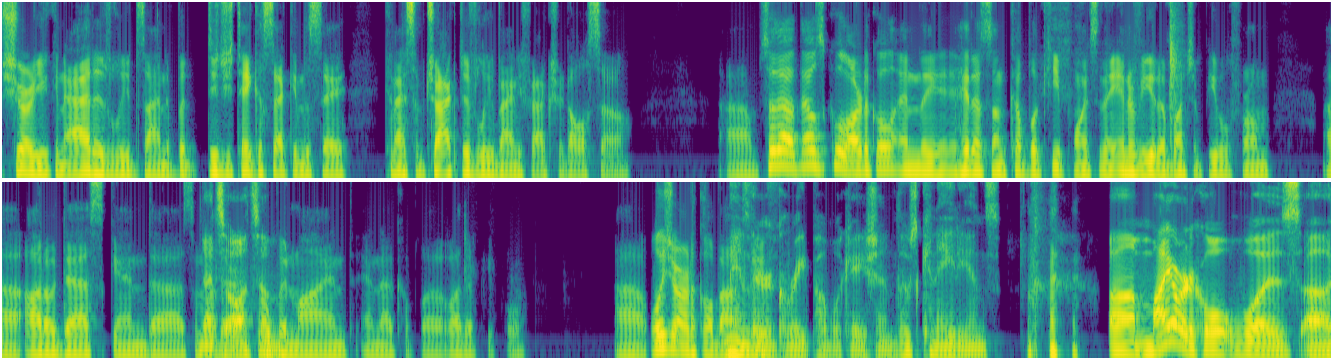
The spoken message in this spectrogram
sure, you can additively design it, but did you take a second to say, can I subtractively manufacture it also? Um, so that that was a cool article, and they hit us on a couple of key points, and they interviewed a bunch of people from uh, Autodesk and uh, some That's other awesome. Open Mind and a couple of other people. Uh, what was your article about? Man, they're a great publication. Those Canadians. um, my article was uh,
